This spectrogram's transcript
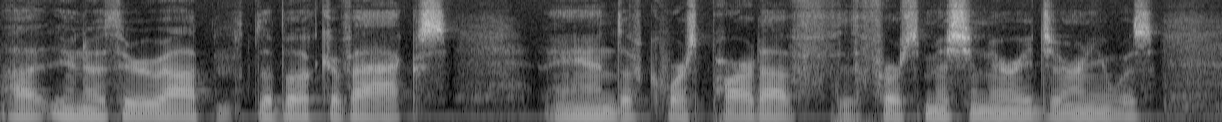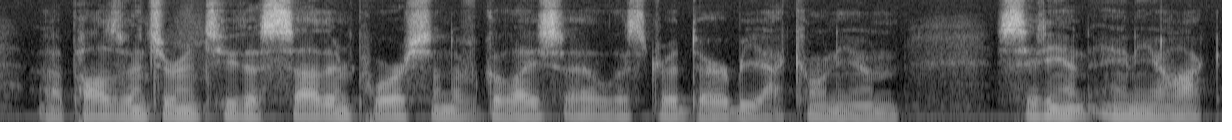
uh, you know, throughout the book of Acts. And of course, part of the first missionary journey was uh, Paul's venture into the southern portion of Galatia, Lystra, Derbe, Iconium, and Antioch.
